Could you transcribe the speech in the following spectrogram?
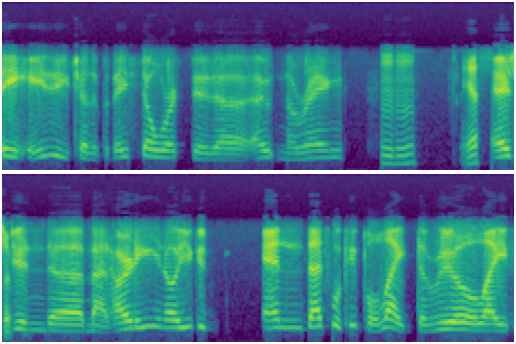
They hated each other, but they still worked it uh, out in the ring. Mhm. Yes. Edge So- and uh, Matt Hardy. You know, you could, and that's what people like the real life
